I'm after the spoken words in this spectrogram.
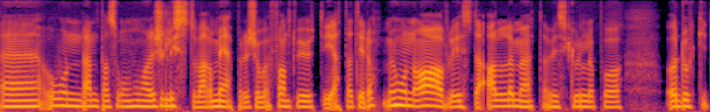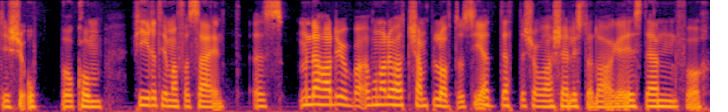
Eh, og hun, den personen hun hadde ikke lyst til å være med på det showet, fant vi ut i ettertid. da Men hun avlyste alle møter vi skulle på, og dukket ikke opp og kom fire timer for seint. Eh, Men hadde jo, hun hadde jo hatt kjempelov til å si at dette showet har ikke jeg lyst til å lage, istedenfor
